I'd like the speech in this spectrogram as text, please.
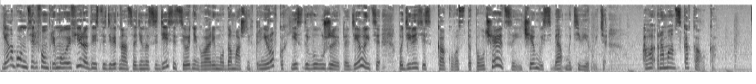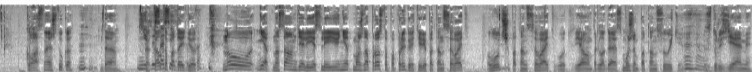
Я напомню, телефон прямого эфира 219 11 10. Сегодня говорим о домашних тренировках. Если вы уже это делаете, поделитесь, как у вас это получается и чем вы себя мотивируете. А роман «Скакалка». Классная штука, да. Не Скакалка подойдет. только. Ну, нет, на самом деле, если ее нет, можно просто попрыгать или потанцевать. Лучше потанцевать. Вот я вам предлагаю, с мужем потанцуйте, с друзьями.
